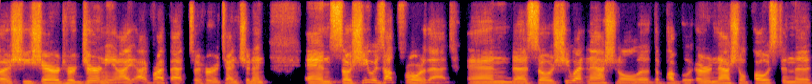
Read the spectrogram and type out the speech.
uh, she shared her journey. And I, I brought that to her attention, and and so she was up for that. And uh, so she went national. Uh, the public or National Post and the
